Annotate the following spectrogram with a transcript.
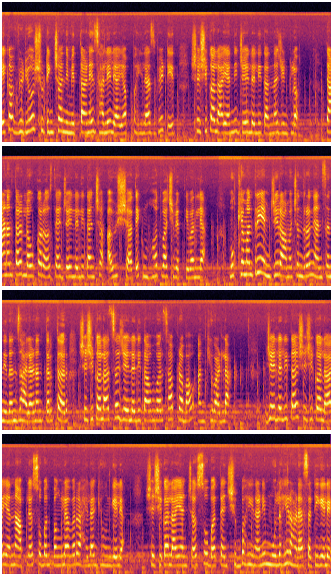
एका व्हिडिओ शूटिंगच्या निमित्ताने झालेल्या या पहिल्याच भेटीत शशिकला यांनी जयललितांना जिंकलं. त्यानंतर लवकरच त्या जयललितांच्या आयुष्यात एक महत्वाची व्यक्ती बनल्या. मुख्यमंत्री एम जी रामचंद्रन यांचं निधन झाल्यानंतर तर शशिकलाचा जयललितांवरचा प्रभाव आणखी वाढला. जयललिता शशिकला यांना आपल्यासोबत बंगल्यावर राहायला घेऊन गेल्या. शशिकला यांच्यासोबत त्यांची बहीण आणि मुलंही राहण्यासाठी गेले.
